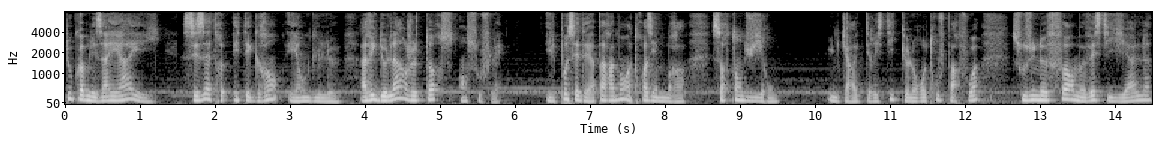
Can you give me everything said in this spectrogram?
Tout comme les Aeai, ces êtres étaient grands et anguleux, avec de larges torses en soufflet. Ils possédaient apparemment un troisième bras, sortant du giron, une caractéristique que l'on retrouve parfois sous une forme vestigiale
